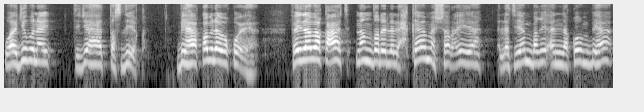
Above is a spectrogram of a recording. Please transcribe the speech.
واجبنا تجاه التصديق. بها قبل وقوعها. فإذا وقعت ننظر إلى الأحكام الشرعية التي ينبغي أن نقوم بها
